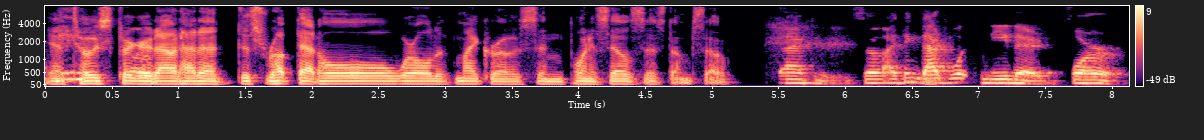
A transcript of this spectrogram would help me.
Yeah, Toast figured out how to disrupt that whole world of micros and point of sale systems. So exactly. So I think that was needed for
